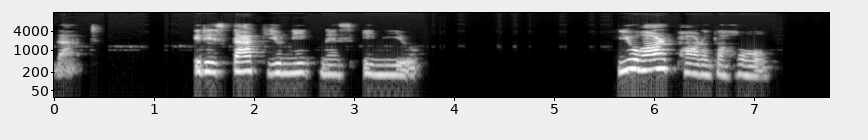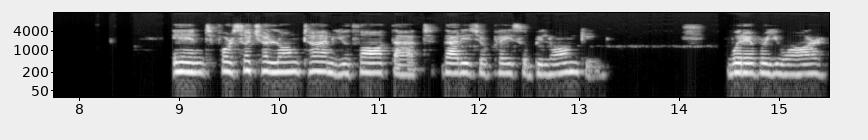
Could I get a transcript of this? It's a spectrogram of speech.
that. It is that uniqueness in you. You are part of the whole. And for such a long time, you thought that that is your place of belonging. Whatever you are,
